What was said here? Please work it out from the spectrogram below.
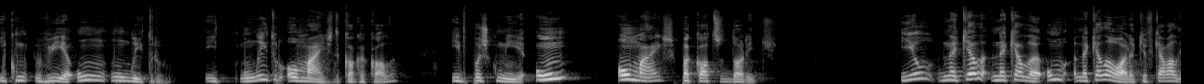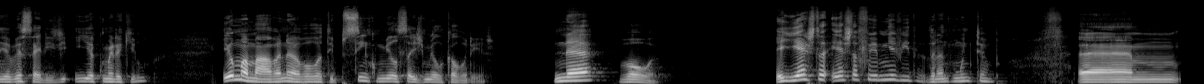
E bebia um, um litro, e um litro ou mais de Coca-Cola, e depois comia um ou mais pacotes de Doritos. E eu, naquela, naquela, naquela hora que eu ficava ali a ver séries e ia comer aquilo, eu mamava na boa tipo 5 mil, 6 mil calorias. Na boa. E esta, esta foi a minha vida durante muito tempo. Um,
